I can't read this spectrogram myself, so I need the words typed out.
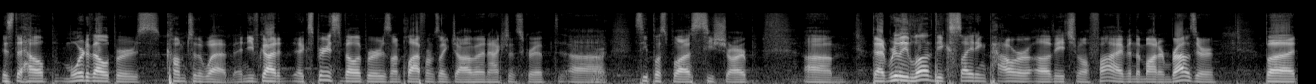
is to help more developers come to the web. And you've got experienced developers on platforms like Java and ActionScript, uh, right. C++, C Sharp, um, that really love the exciting power of HTML5 in the modern browser but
